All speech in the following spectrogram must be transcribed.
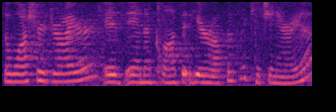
The washer dryer is in a closet here off of the kitchen area.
